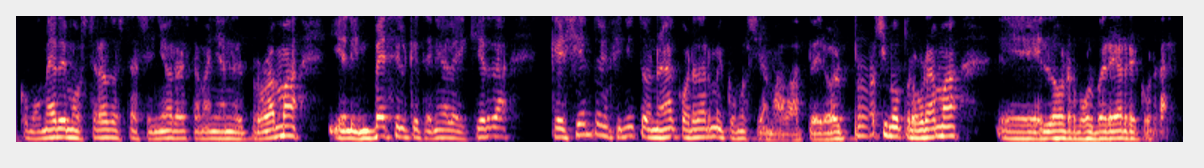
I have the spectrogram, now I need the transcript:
como me ha demostrado esta señora esta mañana en el programa, y el imbécil que tenía a la izquierda, que siento infinito no acordarme cómo se llamaba, pero el próximo programa eh, lo volveré a recordar.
